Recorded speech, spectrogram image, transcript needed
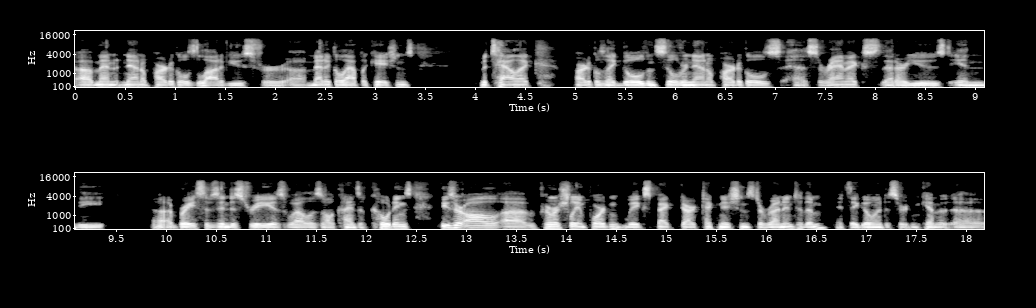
uh, nanoparticles, a lot of use for uh, medical applications, metallic particles like gold and silver nanoparticles, uh, ceramics that are used in the uh, abrasives industry as well as all kinds of coatings. These are all uh, commercially important. We expect our technicians to run into them if they go into certain chemi uh,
